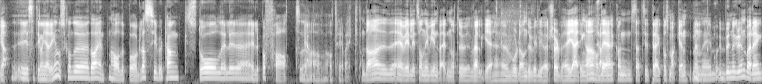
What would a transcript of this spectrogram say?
Ja. I- Sette i gang gjæringen, og så kan du da enten ha det på glassfibertank, stål eller, eller på fat Ja. av, av treverk. Da. Da er vi litt sånn i vinverden at du velger hvordan du vil gjøre sjølve gjæringa, og Ja. det kan sette sitt preg på smaken. Men Mm. i bunn og grunn bare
